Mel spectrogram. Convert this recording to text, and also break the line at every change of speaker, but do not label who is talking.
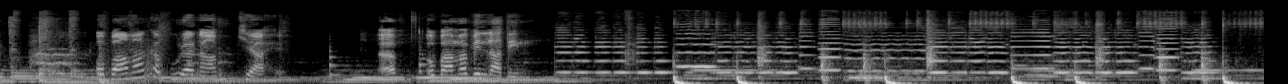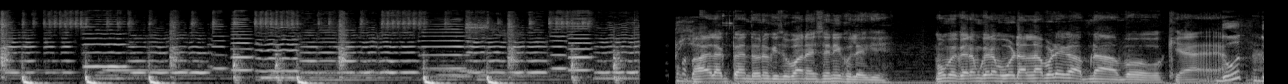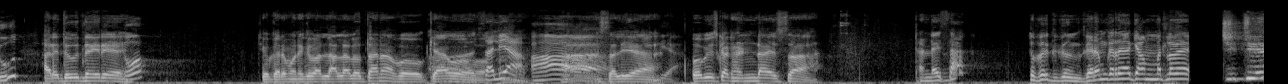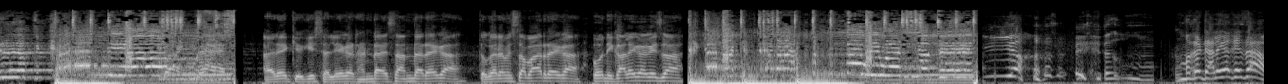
Obama का पूरा नाम क्या है?
Obama bin Laden.
भाई लगता है इन दोनों की ज़ुबान ऐसे नहीं खुलेगी। मुँह में गरम गरम वो डालना पड़ेगा अपना वो क्या है?
दूध दूध?
अरे दूध नहीं रे।
तो?
जो गर्म होने के बाद लाल लाल होता है ना वो क्या आ, वो
सलिया।
हाँ। सलिया।
सलिया।
वो भी उसका ठंडा हिस्सा।
ठंडा हिस्सा? तो फिर गर्म करने का क्या मतलब है?
अरे क्योंकि सलिया का ठंडा हिस्सा अंदर रहेगा तो गर्म हिस्सा बाहर रहेगा। वो निकालेगा कैसा?
मगर डालेगा कैसा?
